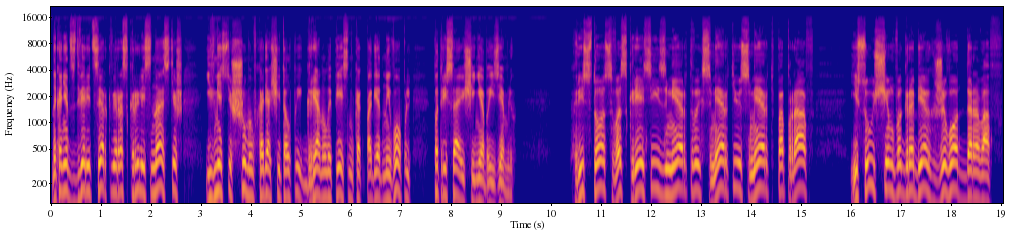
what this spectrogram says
Наконец двери церкви раскрылись настежь, и вместе с шумом входящей толпы грянула песнь, как победный вопль, потрясающий небо и землю. Христос воскресе из мертвых, смертью смерть поправ, и сущим во гробех живот даровав.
